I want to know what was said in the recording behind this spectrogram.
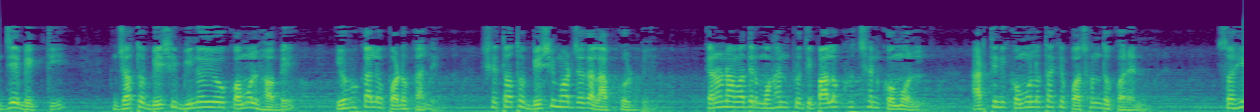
যে ব্যক্তি যত বেশি বিনয়ী ও কমল হবে, ইহকাল ও পরকালে, সে তত বেশি মর্যাদা লাভ করবে। কেননা আমাদের মহান প্রতিপালক হচ্ছেন কোমল। আর তিনি কোমলতাকে পছন্দ করেন। সহি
